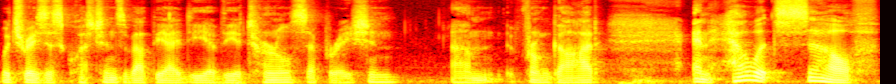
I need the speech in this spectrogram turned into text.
which raises questions about the idea of the eternal separation um, from God. And hell itself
